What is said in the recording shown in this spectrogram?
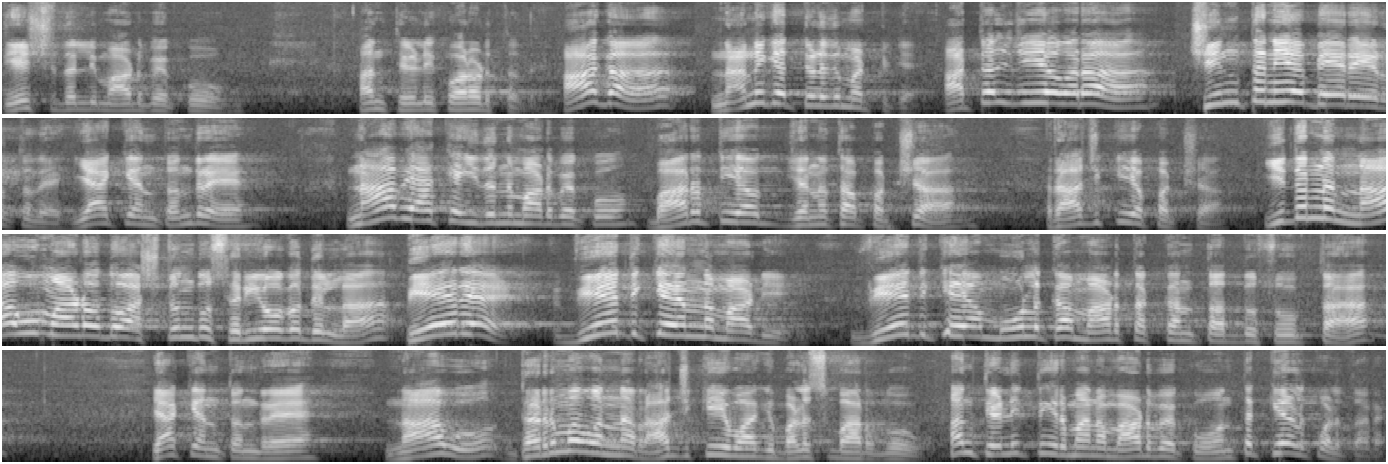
ದೇಶದಲ್ಲಿ ಮಾಡಬೇಕು. ಅಂತೇಳಿ ಹೊರಡ್ತದೆ ಆಗ ನನಗೆ ತಿಳಿದ ಮಟ್ಟಿಗೆ ಅಟಲ್ಜಿಯವರ ಚಿಂತನೆಯೇ ಬೇರೆ ಇರ್ತದೆ. ಯಾಕೆ ಅಂತಂದ್ರೆ ನಾವ್ಯಾಕೆ ಇದನ್ನು ಮಾಡಬೇಕು? ಭಾರತೀಯ ಜನತಾ ಪಕ್ಷ, ರಾಜಕೀಯ ಪಕ್ಷ, ಇದನ್ನ ನಾವು ಮಾಡೋದು ಅಷ್ಟೊಂದು ಸರಿ ಹೋಗೋದಿಲ್ಲ ಬೇರೆ ವೇದಿಕೆಯನ್ನ ಮಾಡಿ, ವೇದಿಕೆಯ ಮೂಲಕ ಮಾಡ್ತಕ್ಕಂಥದ್ದು ಸೂಕ್ತ. ಯಾಕೆ ಯಾಕೆಂತಂದ್ರೆ ನಾವು ಧರ್ಮವನ್ನು ರಾಜಕೀಯವಾಗಿ ಬಳಸಬಾರದು ಅಂತೇಳಿ ತೀರ್ಮಾನ ಮಾಡಬೇಕು ಅಂತ ಕೇಳ್ಕೊಳ್ತಾರೆ.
